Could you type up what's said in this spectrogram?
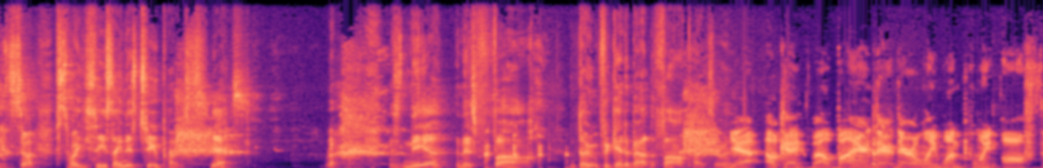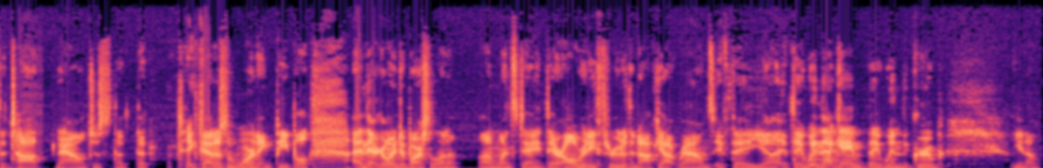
so, sorry, so you're saying there's two posts? Yes. Right. There's near and there's far. Don't forget about the far post, right? Yeah. Okay. Well, Bayern they're they're only one point off the top now. Just that, that take that as a warning, people. And they're going to Barcelona on Wednesday. They're already through to the knockout rounds. If they uh, if they win that game, they win the group. You know,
